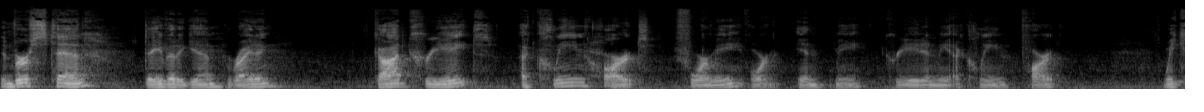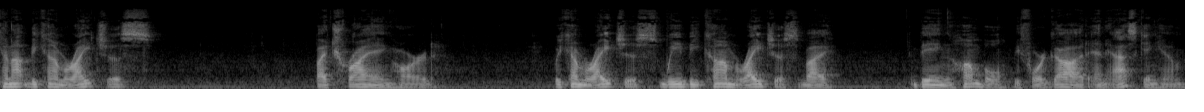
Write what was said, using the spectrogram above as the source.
in verse 10, David again writing, God create a clean heart for me, or in me, create in me a clean heart. We cannot become righteous by trying hard. We become righteous, we become righteous by being humble before God and asking Him,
